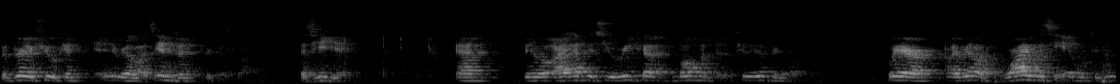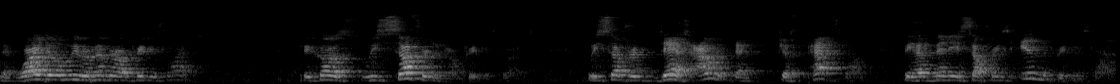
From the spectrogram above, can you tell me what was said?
but very few can uh, realize infinite previous lives, as he did. And, you know, I had this eureka moment few years ago. where I realized, why was he able to do that? Why don't we remember our previous lives? Because we suffered in our previous lives. We suffered death out of that just past one. We had many sufferings in the previous life,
